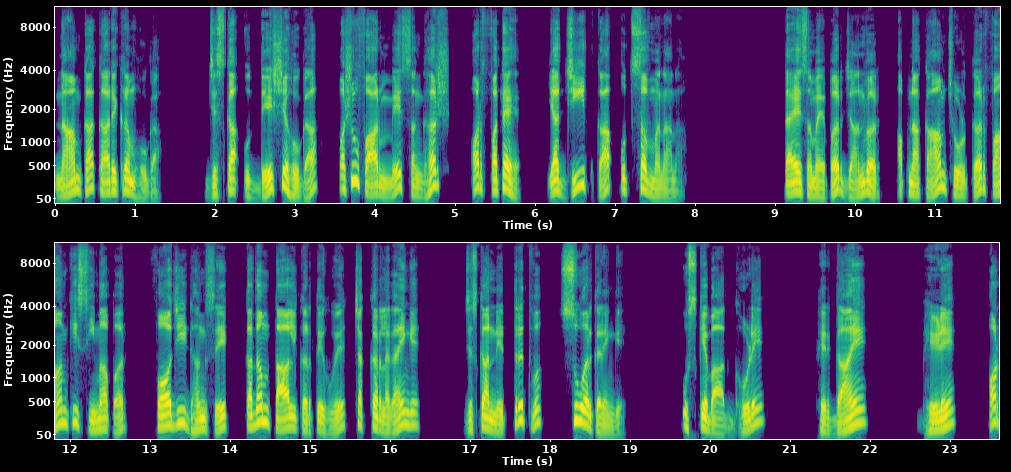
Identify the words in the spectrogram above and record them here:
नाम का कार्यक्रम होगा, जिसका उद्देश्य होगा पशु फार्म में संघर्ष और फतेह या जीत का उत्सव मनाना। तय समय पर जानवर अपना काम छोड़कर फार्म की सीमा पर फौजी ढंग से कदम ताल करते हुए चक्कर लगाएँगे, जिसका नेतृत्व सुअर करेंगे। उसके बाद घोड़े, फिर गायें, भेड़ें और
